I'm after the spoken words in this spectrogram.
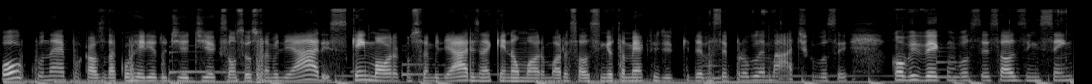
pouco, né, por causa da correria do dia a dia, que são seus familiares. Quem mora com os familiares, né, quem não mora, mora sozinho. Eu também acredito que deva ser problemático você conviver com você sozinho sem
